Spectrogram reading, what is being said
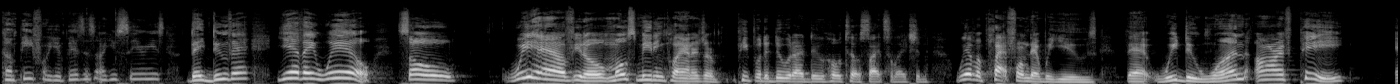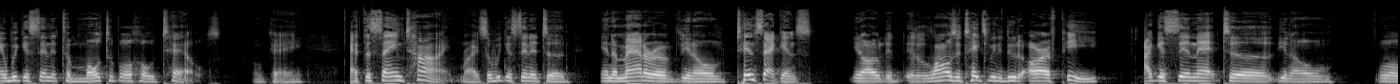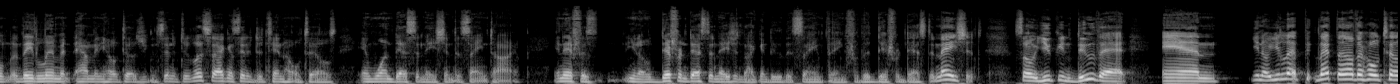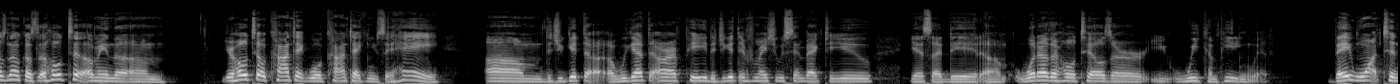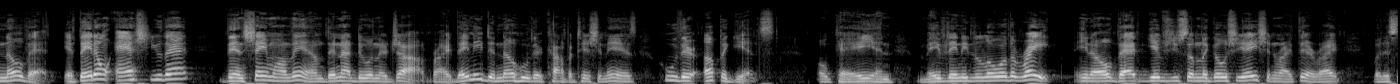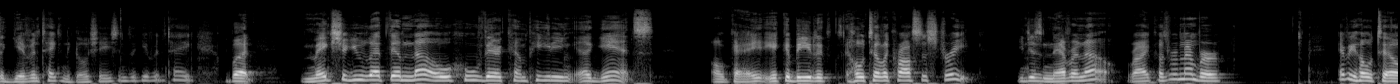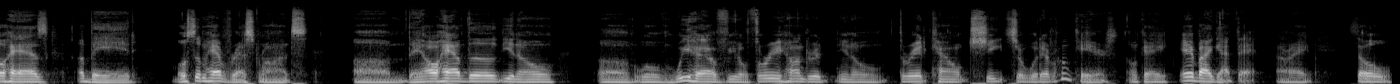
Compete for your business? Are you serious? They do that? Yeah, they will. So we have, you know, most meeting planners or people that do what I do, hotel site selection. We have a platform that we use that we do one RFP and we can send it to multiple hotels, okay, at the same time, right? So we can send it to in a matter of, you know, 10 seconds, you know, it, as long as it takes me to do the RFP, I can send that to, you know, well, they limit how many hotels you can send it to. Let's say I can send it to 10 hotels in one destination at the same time. And if it's, you know, different destinations, I can do the same thing for the different destinations. So you can do that and, you know, you let let the other hotels know because the hotel, I mean, the um, your hotel contact will contact you and say, "Hey, um, did you get the? We got the RFP. Did you get the information we sent back to you? Yes, I did. Um, what other hotels are you, we competing with? They want to know that. If they don't ask you that, then shame on them. They're not doing their job, right? They need to know who their competition is, who they're up against. Okay. And maybe they need to lower the rate. You know, that gives you some negotiation right there, right? But it's a give and take. Negotiations a give and take. But make sure you let them know who they're competing against. Okay. It could be the hotel across the street. You just never know, right? Because remember, every hotel has a bed. Most of them have restaurants. Um, they all have the, you know, uh, well, we have, you know, 300, you know, thread count sheets or whatever. Who cares? Okay. Everybody got that. All right. So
